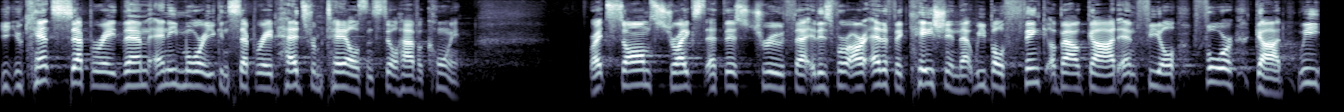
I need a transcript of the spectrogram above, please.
You, you can't separate them anymore. You can separate heads from tails and still have a coin. Right? Psalm strikes at this truth that it is for our edification that we both think about God and feel for God. We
